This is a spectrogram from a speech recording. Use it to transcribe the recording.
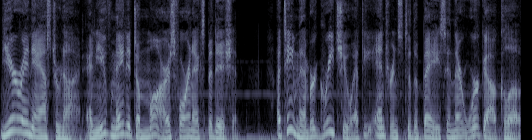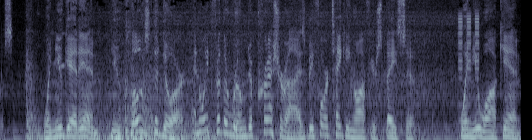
You're an astronaut and you've made it to Mars for an expedition. A team member greets you at the entrance to the base in their workout clothes. When you get in, you close the door and wait for the room to pressurize before taking off your spacesuit. When you walk in,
